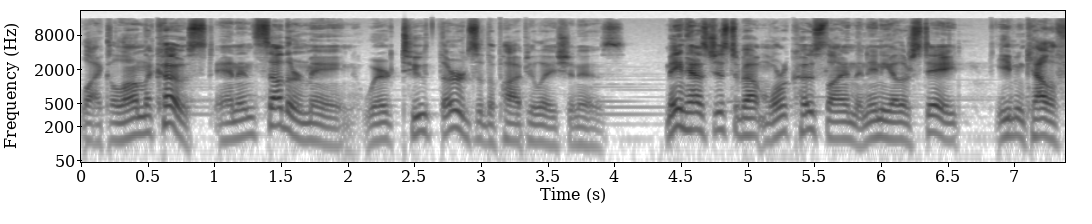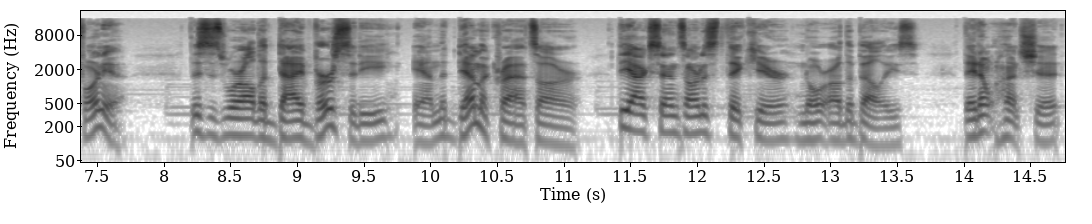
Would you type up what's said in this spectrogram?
Like along the coast and in southern Maine, where two thirds of the population is. Maine has just about more coastline than any other state, even California. This is where all the diversity and the Democrats are. The accents aren't as thick here, nor are the bellies. They don't hunt shit.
